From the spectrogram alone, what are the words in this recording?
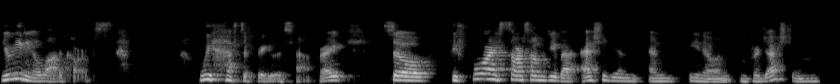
you're eating a lot of carbs. We have to figure this out right? So before i start talking to you about estrogen and you know and, and progesterone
